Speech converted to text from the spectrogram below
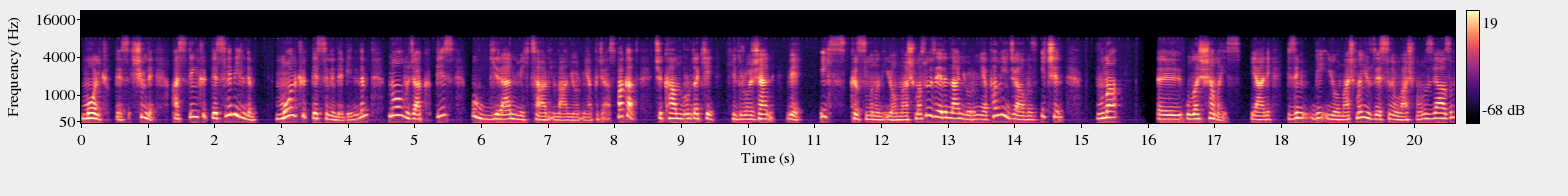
mol kütlesi. Şimdi asidin kütlesini bildim. Mol kütlesini de bildim. Ne olacak? Biz bu giren miktarından yorum yapacağız. Fakat çıkan buradaki hidrojen ve X kısmının iyonlaşması üzerinden yorum yapamayacağımız için buna e, ulaşamayız. Yani bizim bir iyonlaşma yüzdesine ulaşmamız lazım.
